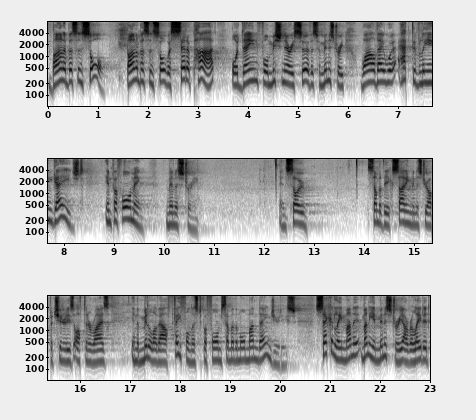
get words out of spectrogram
Barnabas and Saul Barnabas and Saul were set apart, ordained for missionary service, for ministry, while they were actively engaged in performing ministry. And so, some of the exciting ministry opportunities often arise in the middle of our faithfulness to perform some of the more mundane duties. Secondly, money, money and ministry are related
